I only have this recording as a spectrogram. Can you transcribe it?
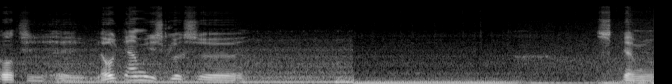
N'a aucun muscle ce... ce camion.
